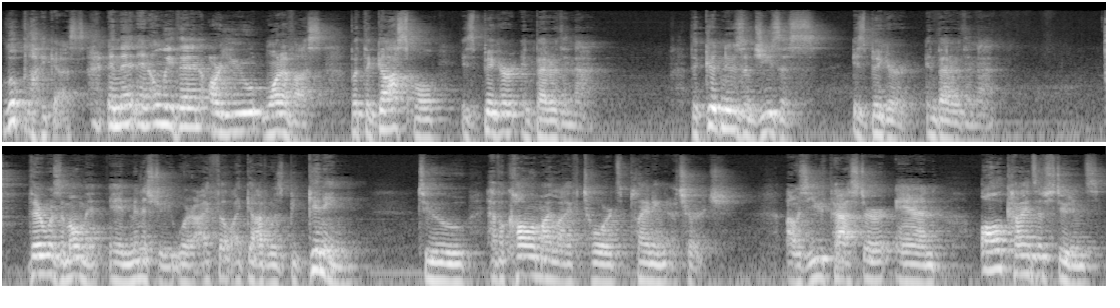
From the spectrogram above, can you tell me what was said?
look like us. And then and only then are you one of us. But the gospel is bigger and better than that. The good news of Jesus is bigger and better than that. There was a moment in ministry where I felt like God was beginning to have a call in my life towards planning a church. I was a youth pastor, and all kinds of students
